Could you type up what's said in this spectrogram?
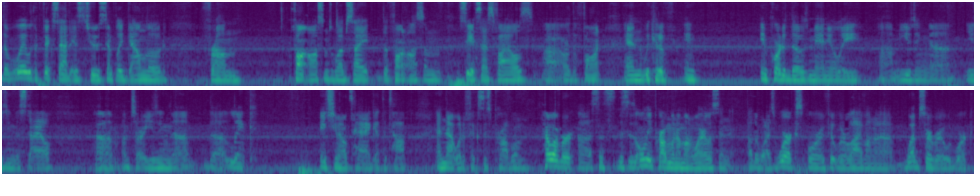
The way we could fix that is to simply download from Font Awesome's website, the Font Awesome CSS files, uh, or the font, and we could have imported those manually um, using uh, using the style um, I'm sorry, using the, the link HTML tag at the top, and that would have fixed this problem. However, uh, since this is only a problem when I'm on wireless and otherwise works, or if it were live on a web server, it would work,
